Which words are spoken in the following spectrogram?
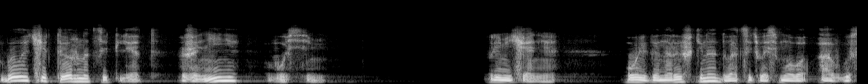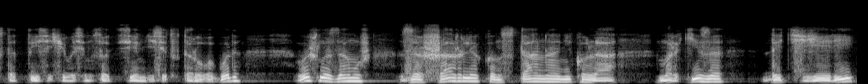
было 14 лет, Женине — 8. Примечание. Ольга Нарышкина 28 августа 1872 года вышла замуж за Шарля Констана Никола, маркиза де Тьерри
